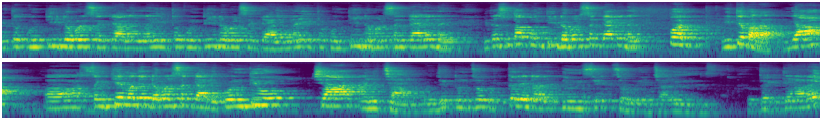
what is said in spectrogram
इथं कोणतीही डबल संख्या आलेली नाही. इथं कोणतीही डबल संख्या आलेली नाही. इथं कोणतीही डबल संख्या आलेली नाही. इथं सुद्धा कोणतीही डबल संख्या आली नाही. पण इथे बघा या संख्येमध्ये डबल संख्या आली. कोणती हो? चार आणि चार. म्हणजे तुमचं उत्तर येणार आहे तीनशे चौवेचाळीस. उत्तर किती येणार आहे?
